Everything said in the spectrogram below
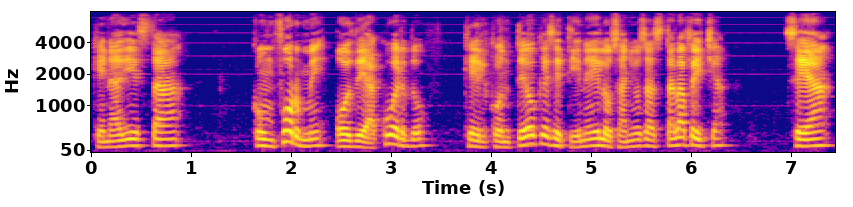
que nadie está conforme o de acuerdo que el conteo que se tiene de los años hasta la fecha sea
